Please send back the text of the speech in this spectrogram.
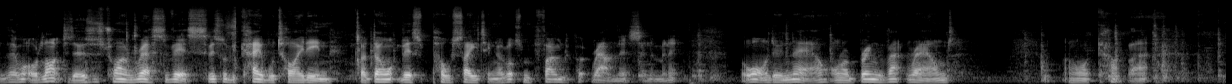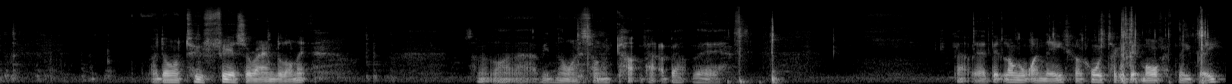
Then what I would like to do is just try and rest this. This will be cable tied in. I don't want this pulsating. I've got some foam to put round this in a minute. But what I'll do now, I want to bring that round and I want to cut that. I don't want too fierce a angle on it. Something like that would be nice. So I'm going to cut that about there. About there, a bit longer than I need. I can always take a bit more if need be.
